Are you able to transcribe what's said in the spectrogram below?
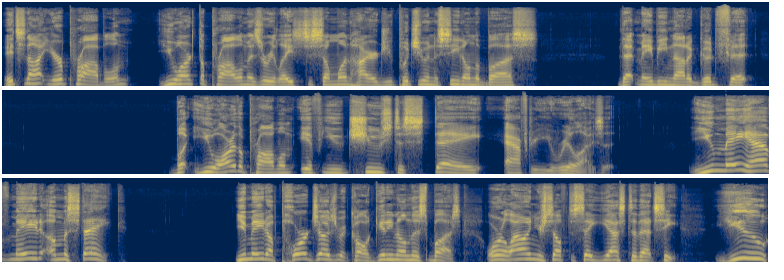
It's not your problem. You aren't the problem as it relates to someone hired you, put you in a seat on the bus that may be not a good fit. But you are the problem if you choose to stay after you realize it. You may have made a mistake. You made a poor judgment call getting on this bus or allowing yourself to say yes to that seat. You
